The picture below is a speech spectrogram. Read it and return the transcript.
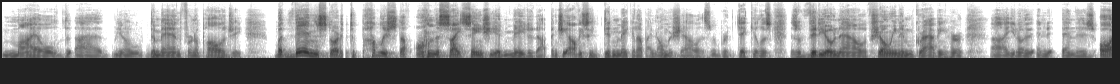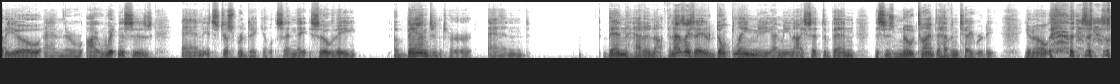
mild, uh, you know, demand for an apology, but then started to publish stuff on the site saying she had made it up. And she obviously didn't make it up. I know Michelle. It's ridiculous. There's a video now of showing him grabbing her, uh, you know, and and there's audio and there are eyewitnesses, and it's just ridiculous. And they so they abandoned her and Ben had enough. And as I say, don't blame me. I mean, I said to Ben, this is no time to have integrity. You know, this is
